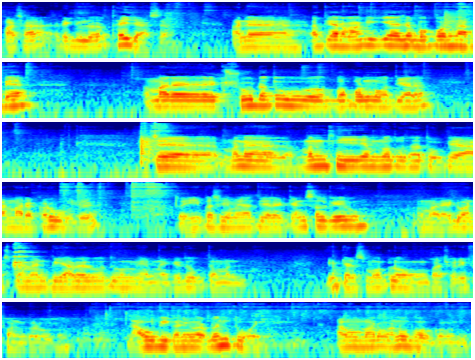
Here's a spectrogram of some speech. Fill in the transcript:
પાછા રેગ્યુલર થઈ જશે. અને અત્યારે વાગી ગયા છે બપોરના બે. અમારે એક શૂટ હતું બપોરનું અત્યારે. જે મને મનથી એમ નહોતું થતું કે આ મારે કરવું જોઈએ. તો એ પછી મેં અત્યારે કેન્સલ કર્યું. અમારે એડવાન્સ પેમેન્ટ બી આવેલું હતું. મેં એમને કીધું કે તમે ડિટેલ્સ મોકલો, હું પાછું રિફંડ કરું છું. એટલે આવું બી ઘણીવાર બનતું હોય. આ હું મારો અનુભવ કહું છું.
